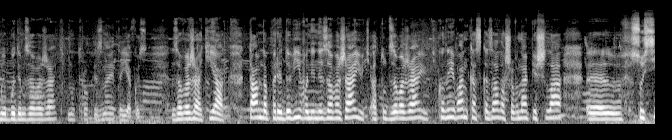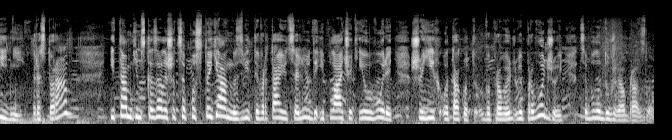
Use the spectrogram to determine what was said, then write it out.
ми будемо заважати, ну трохи, знаєте, якось заважати. Як? Там на передовій вони не заважають, а тут заважають. Коли Іванка сказала, що вона пішла е, в сусідній ресторан, і там їм сказали, що це постійно звідти вертаються люди і плачуть, і говорять, що їх отак от випроводжують, це було дуже образливо.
